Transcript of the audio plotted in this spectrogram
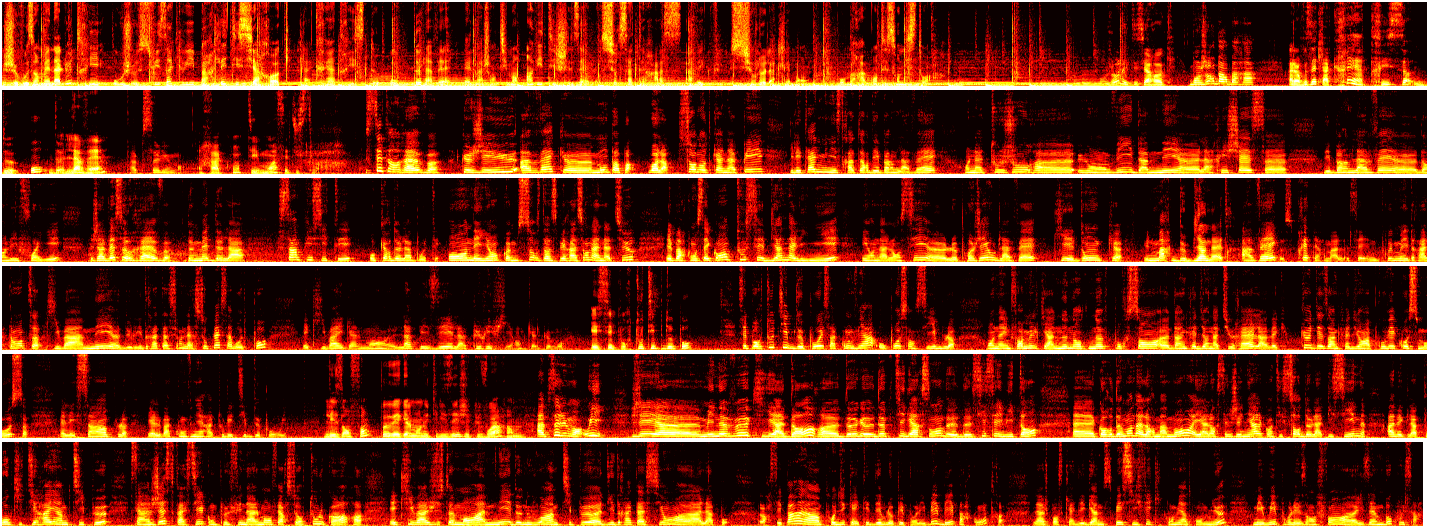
Je vous emmène à Lutry où je suis accueillie par Laetitia Rock, la créatrice de Haut de Lavet. Elle m'a gentiment invitée chez elle sur sa terrasse avec vue sur le lac Léman pour me raconter son histoire. Bonjour Laetitia Rock. Bonjour Barbara. Alors vous êtes la créatrice de Haut de Lavet. Absolument. Racontez-moi cette histoire. C'est un rêve que j'ai eu avec euh, mon papa. Voilà, sur notre canapé, il était administrateur des bains de Lavet. On a toujours euh, eu envie d'amener euh, la richesse des bains de Lavet dans les foyers. J'avais ce rêve de mettre de la simplicité au cœur de la beauté, en ayant comme source d'inspiration la nature. Et par conséquent, tout s'est bien aligné et on a lancé le projet Eau de qui est donc une marque de bien-être avec spray thermal. C'est une brume hydratante qui va amener de l'hydratation et de la souplesse à votre peau et qui va également l'apaiser et la purifier en quelques mots. Et c'est pour tout type de peau? C'est pour tout type de peau et ça convient aux peaux sensibles. On a une formule qui a 99% d'ingrédients naturels avec que des ingrédients approuvés Cosmos. Elle est simple et elle va convenir à tous les types de peau, oui. Les enfants peuvent également l'utiliser, j'ai pu voir. Absolument, oui. J'ai euh, mes neveux qui adorent, euh, deux, deux, petits garçons de, de 6 et 8 ans. Euh, qu'on redemande à leur maman. Et alors c'est génial quand ils sortent de la piscine avec la peau qui tiraille un petit peu. C'est un geste facile qu'on peut finalement faire sur tout le corps et qui va justement amener de nouveau un petit peu d'hydratation à la peau. Alors, ce n'est pas un produit qui a été développé pour les bébés, par contre. Là, je pense qu'il y a des gammes spécifiques qui conviendront mieux. Mais oui, pour les enfants, ils aiment beaucoup ça.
